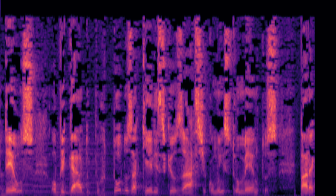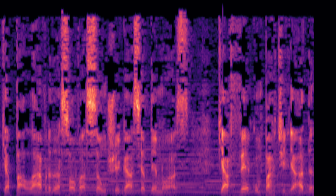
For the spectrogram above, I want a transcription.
Deus, obrigado por todos aqueles que usaste como instrumentos para que a palavra da salvação chegasse até nós. Que a fé compartilhada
